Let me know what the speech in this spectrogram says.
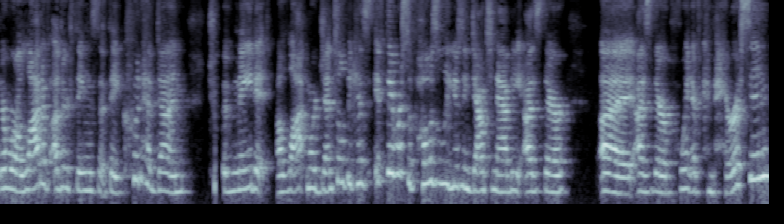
there were a lot of other things that they could have done to have made it a lot more gentle. Because if they were supposedly using Downton Abbey as their uh, as their point of comparison,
